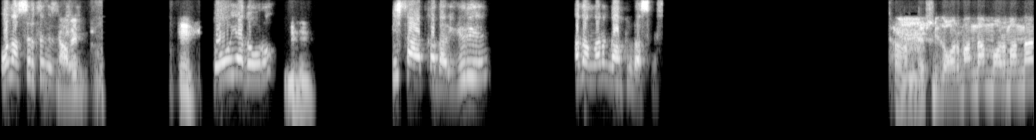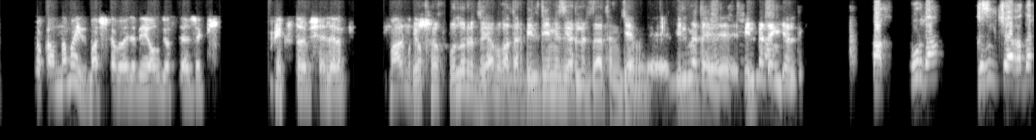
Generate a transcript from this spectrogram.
Ona sırtınızı verin. Abi doğuya doğru Hı hı. bir saat kadar yürüyün. Adamların kampındasınız. Tamamdır. biz ormandan mormandan çok anlamayız. Başka böyle bir yol gösterecek ekstra bir şeylerin var mıdır? Yok yok buluruz ya bu kadar bildiğimiz yerler zaten. E, Bilmede, Evet. bilmeden geldik. Bak burada Kızılca'ya kadar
